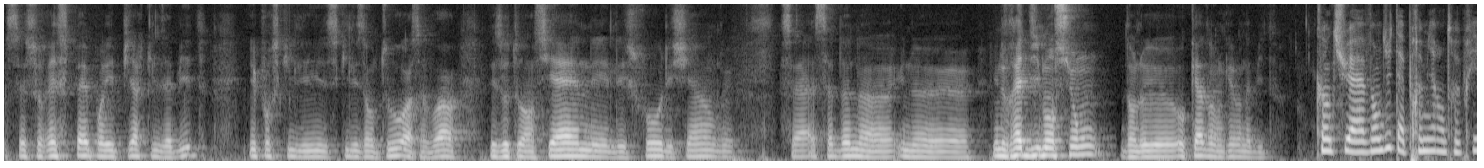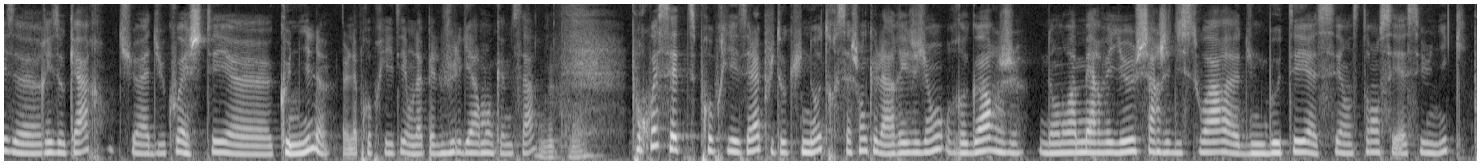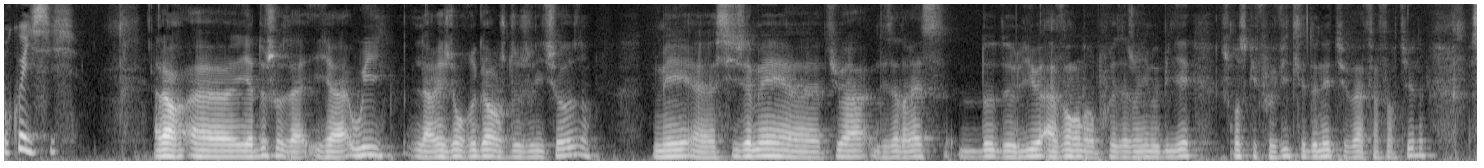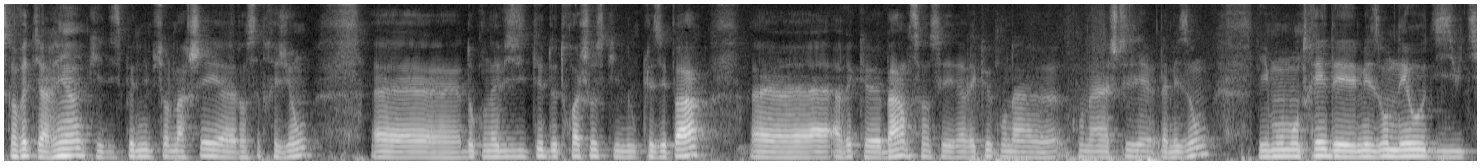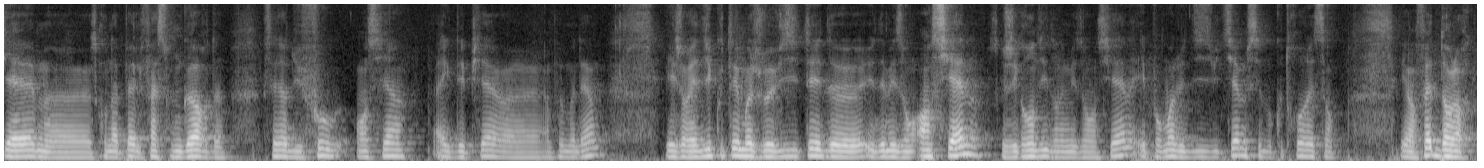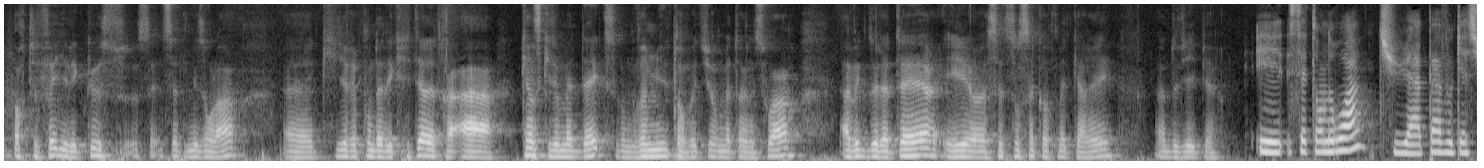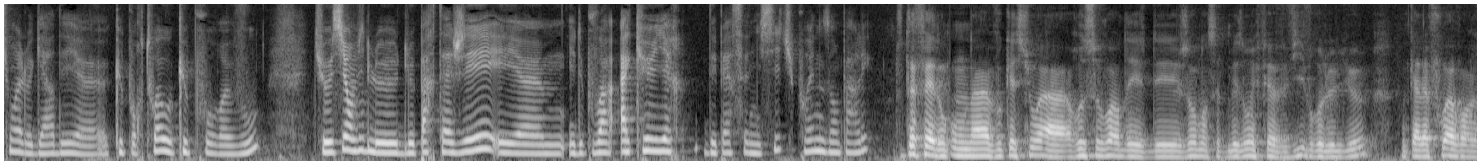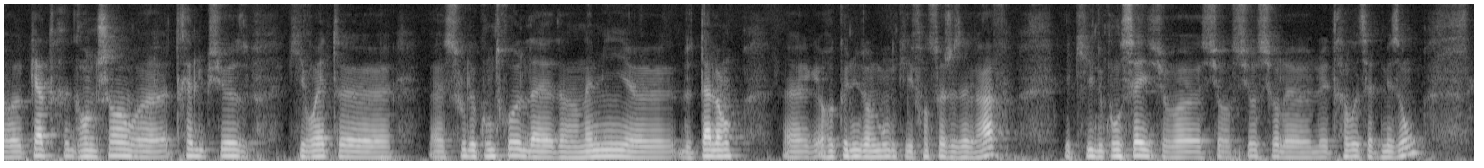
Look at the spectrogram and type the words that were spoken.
ce respect pour les pierres qu'ils habitent et pour ce qui les, ce qui les entoure, à savoir les autos anciennes, les, les chevaux, les chiens ça, donne euh, une, euh, une, vraie dimension dans le, au cadre dans lequel on habite. Quand tu as vendu ta première entreprise euh, Rizocar, tu as du coup acheté Conil, la propriété, on l'appelle vulgairement comme ça. Exactement. Pourquoi cette propriété-là plutôt qu'une autre, sachant que la région regorge d'endroits merveilleux, chargés d'histoire, d'une beauté assez intense et assez unique? Pourquoi ici? Alors, il y a deux choses. Il y a, oui, la région regorge de jolies choses, mais euh, si jamais euh, tu as des adresses de, lieux à vendre pour les agents immobiliers, je pense qu'il faut vite les donner, tu vas faire fortune. Parce qu'en fait, il n'y a rien qui est disponible sur le marché euh, dans cette région. donc on a visité deux, trois choses qui ne nous plaisaient pas. avec Barnes, hein, c'est avec eux qu'on a, qu'on a acheté la maison. ils m'ont montré des maisons néo 18e, ce qu'on appelle façon gorde, c'est-à-dire du faux ancien avec des pierres un peu modernes. Et j'aurais dit, écoutez, moi je veux visiter des maisons anciennes, parce que j'ai grandi dans les maisons anciennes, et pour moi le 18e c'est beaucoup trop récent. Et en fait, dans leur portefeuille, il n'y avait que cette maison-là, euh, qui répondait à des critères d'être à 15 km d'Aix, donc 20 minutes en voiture matin et le soir, avec de la terre et 750 euh, mètres carrés euh, de vieilles pierres. Et cet endroit, tu n'as pas vocation à le garder que pour toi ou que pour vous. Tu as aussi envie de le, partager et, de pouvoir accueillir des personnes ici. Tu pourrais nous en parler? Tout à fait. Donc, on a vocation à recevoir des, gens dans cette maison et faire vivre le lieu. Donc, à la fois avoir euh, quatre grandes chambres euh, très luxueuses qui vont être euh, sous le contrôle d'un ami de talent reconnu dans le monde qui est François-Joseph Graff et qui nous conseille sur, sur, sur, sur les travaux de cette maison.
